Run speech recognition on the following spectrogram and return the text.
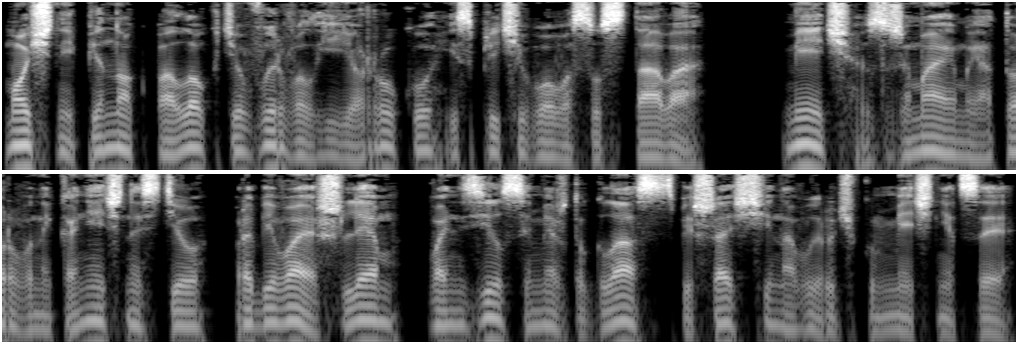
Мощный пинок по локтю вырвал ее руку из плечевого сустава. Меч, сжимаемый оторванной конечностью, пробивая шлем, вонзился между глаз спешащей на выручку мечницы.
